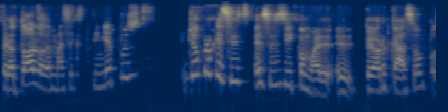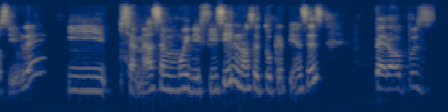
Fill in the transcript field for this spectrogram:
Pero todo lo demás se extingue, pues yo creo que sí, ese sí como el, el, peor caso posible y se me hace muy difícil, no sé tú qué pienses, pero pues,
